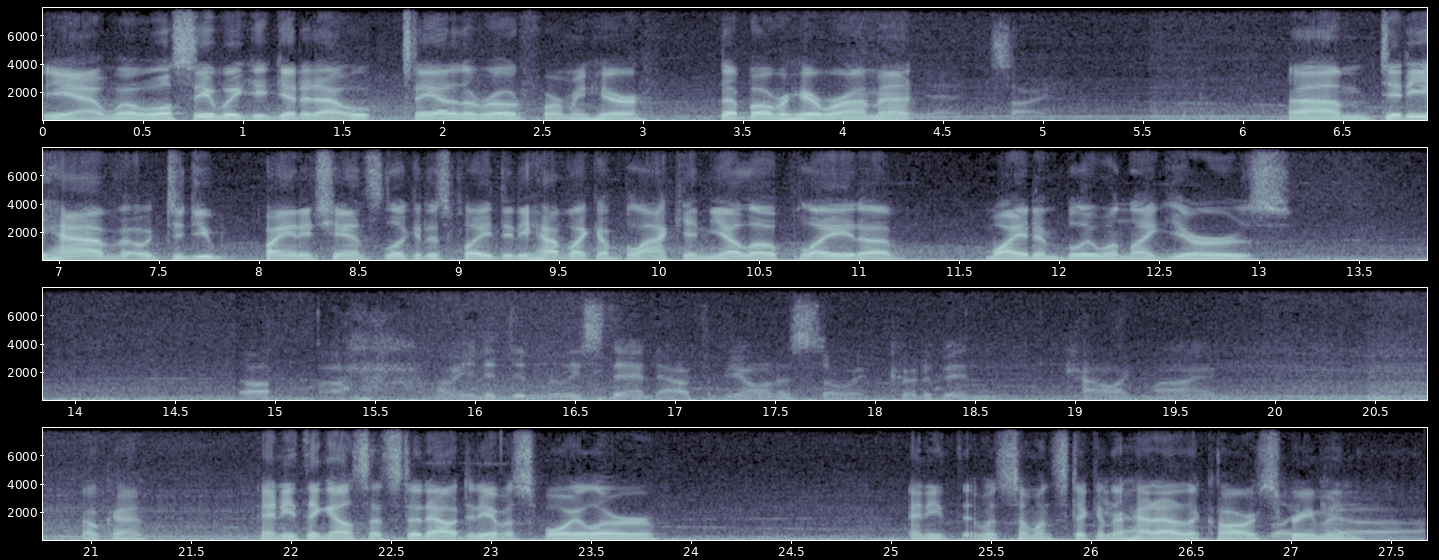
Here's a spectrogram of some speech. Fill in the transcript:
Yeah. Well, we'll see if we can get it out. Oop, stay out of the road for me here. Step over here where I'm at. Yeah, sorry. Um, did he have? oh, Did you by any chance look at his plate? Did he have like a black and yellow plate, a white and blue one like yours? Uh, uh, I mean, it didn't really stand out to be honest, so it could have been kind of like mine. Okay. Anything else that stood out? Did he have a spoiler? Anything? Was someone sticking their head out of the car was like, screaming? uh,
